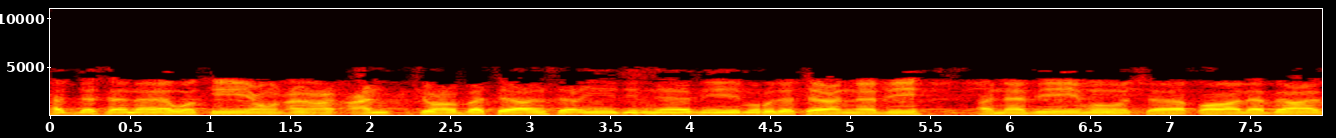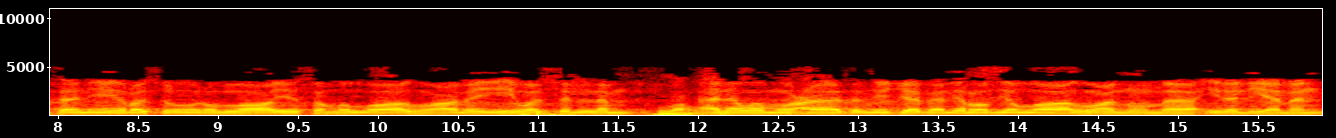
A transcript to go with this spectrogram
حدثنا وكيع عن, شعبة عن سعيد بن أبي بردة عن أبيه عن أبي موسى قال بعثني رسول الله صلى الله عليه وسلم الله أنا ومعاذ بن جبل رضي الله عنهما إلى اليمن.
